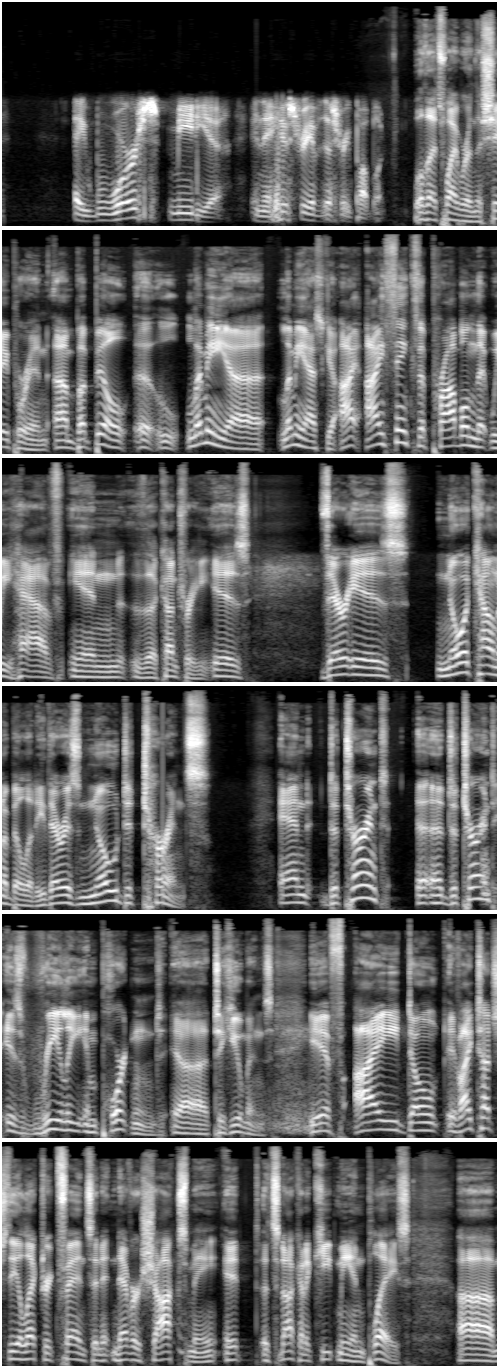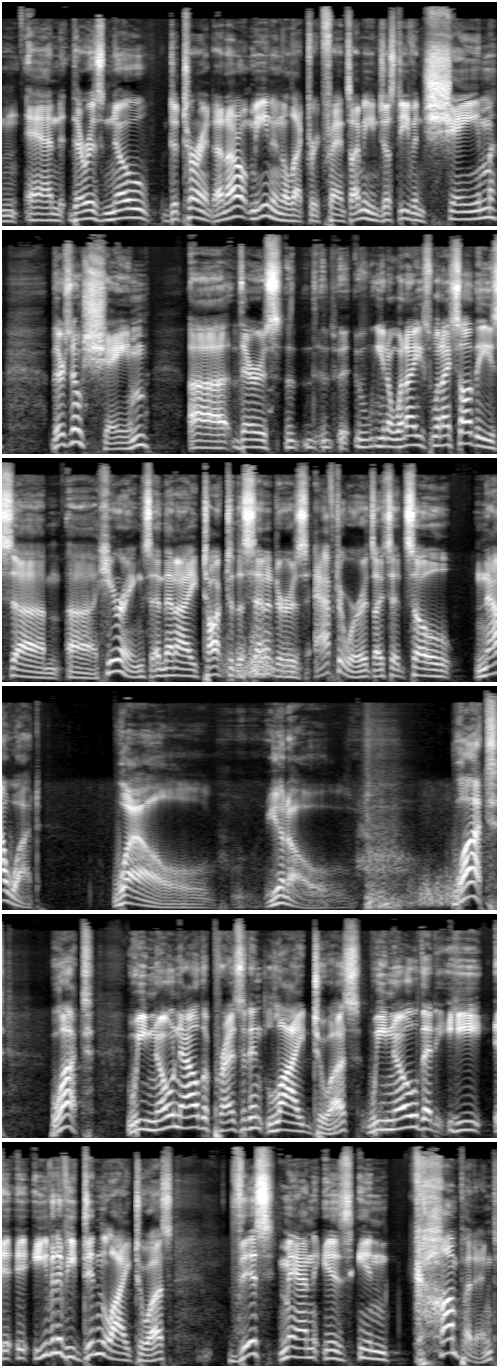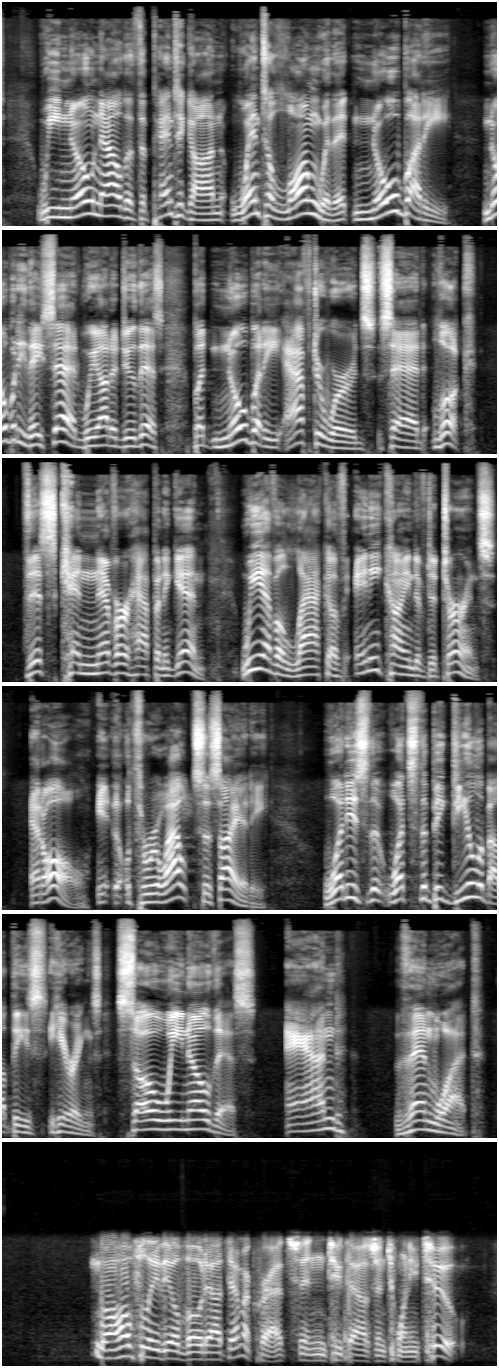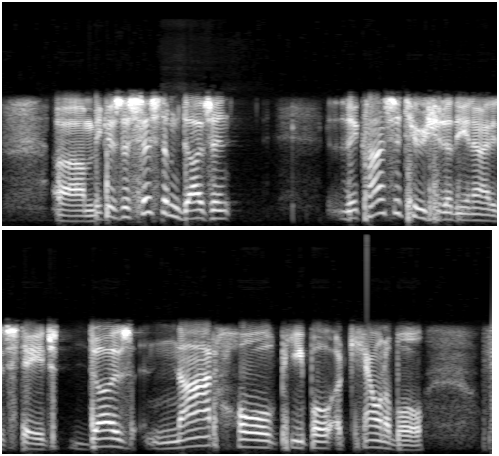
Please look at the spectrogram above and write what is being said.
a worse media in the history of this republic. Well, that's why we're in the shape we're in. Um, but Bill, uh, let me uh, let me ask you. I, I think the problem that we have in the country is there is no accountability. There is no deterrence, and deterrent a deterrent is really important uh, to humans. If I don't, if I touch the electric fence and it never shocks me, it it's not going to keep me in place. Um, and there is no deterrent, and I don't mean an electric fence. I mean just even shame. There's no shame. Uh, there's, you know, when I when I saw these um, uh, hearings, and then I talked to the senators afterwards, I said, "So now what?" Well, you know, what? What? We know now the president lied to us. We know that he, even if he didn't lie to us, this man is incompetent. We know now that the Pentagon went along with it. Nobody, nobody, they said we ought to do this, but nobody afterwards said, look, this can never happen again. We have a lack of any kind of deterrence at all throughout society. What is the what's the big deal about these hearings? So we know this. And then what? Well, hopefully they'll vote out Democrats in 2022. Um, because the system doesn't the Constitution of the United States does not hold people accountable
